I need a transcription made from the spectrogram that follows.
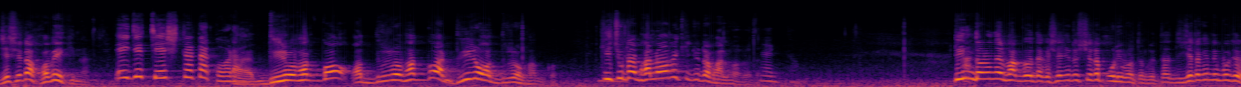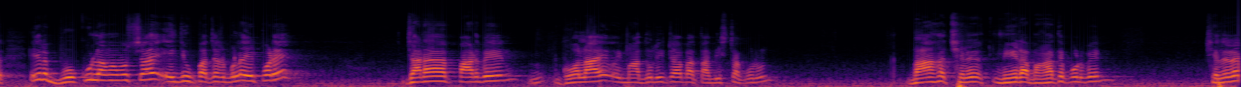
যে সেটা হবে কিনা। এই যে চেষ্টাটা করা। হ্যাঁ, দৃঢ় ভাগ্য অদৃঢ় ভাগ্য আর দৃঢ় অদৃঢ় ভাগ্য কিছুটা ভালো হবে কিছুটা ভালো হবে না। একদম। তিন ধরনের ভাগ্য থাকে সেই জন্য সেটা পরিবর্তন করে। যেটা কিন্তু বলছে এই জন্য বকুল অমাবস্যায় এই যে উপাচার বলে এরপরে যারা পারবেন গলায় ওই মাদুলিটা বা তাবিজটা করুন বাঁ ছেলের মেয়েরা বাঁ হাতে পড়বেন ছেলেরা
